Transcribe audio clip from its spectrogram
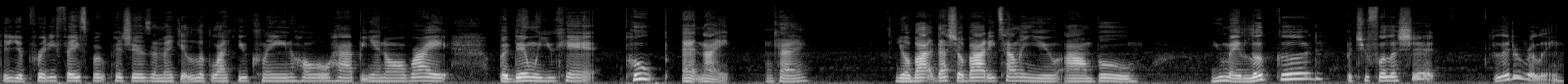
through your pretty Facebook pictures and make it look like you clean, whole, happy, and all right. But then when you can't poop at night, okay? Your body that's your body telling you, um, boo, you may look good, but you full of shit. Literally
